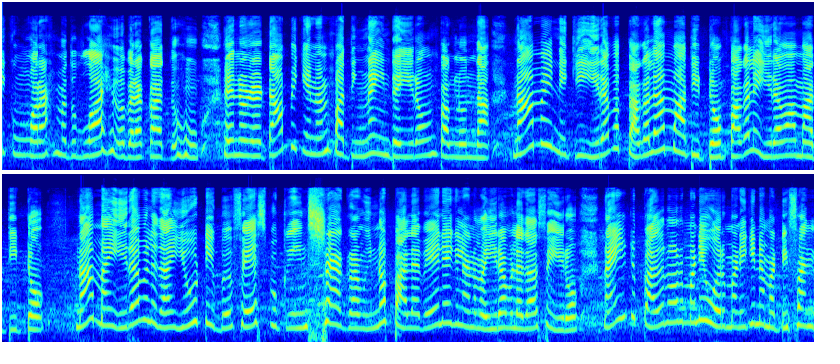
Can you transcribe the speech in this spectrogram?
वरहमदल वर्कू इन टापिक என்னன்னு பார்த்தீங்கன்னா இந்த இரவும் பகலும் தான். நாம் இன்னைக்கு இரவை பகலாக மாற்றிட்டோம் பகலை இரவாக மாற்றிட்டோம் நாம் இரவில் தான் யூடியூப்பு ஃபேஸ்புக் இன்ஸ்டாகிராம் இன்னும் பல வேலைகளை நம்ம இரவில் தான் செய்கிறோம் நைட்டு பதினோரு மணி ஒரு மணிக்கு நம்ம டிஃபன்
